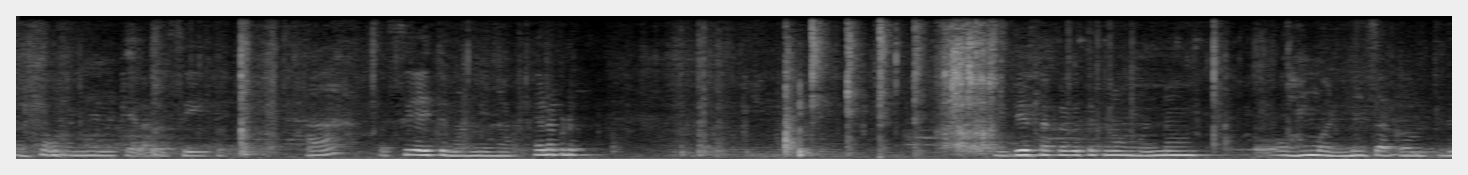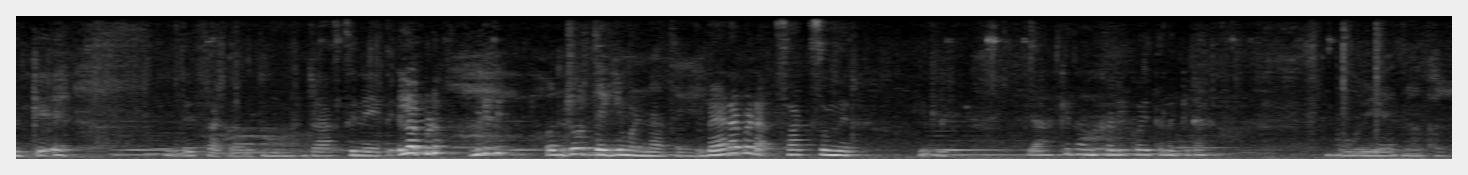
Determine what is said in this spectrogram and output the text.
ಮಣ್ಣಿನ ಕೆಲ ಹಸಿ ಐತೆ. ಹಾ? ಹಸಿ ಐತೆ ಮಣ್ಣಿನ. ಎಲ್ಲ ಬಿಡು. ಇದೇ ಸಾಕಾಗುತ್ತೆ ಕಣ ಮಣ್ಣು. ಓ, ಸಾಕಾಗುತ್ತೆ ಇದಕ್ಕೆ. ಇದೇ ಸಾಕಾಗುತ್ತೆ ಮಣ್ಣು. ಜಾಸ್ತಿನೇ ಐತೆ. ಎಲ್ಲ ಬಿಡು ಬಿಡಿರಿ. ಒಂಚೂರು ತೆಗಿ ಮಣ್ಣು ತೆಗಿ. ಬೇಡ ಬೇಡ. ಸಾಕು ಸುಮ್ಮನೆ ಇರಲಿ. ಯಾಕೆ ನಮ್ಮ ಕಡೆಗೆ ಹೋಯ್ತಲ್ಲ ಗಿಡ? ಬಿಡು ಏನಾಗಲ್ಲ.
